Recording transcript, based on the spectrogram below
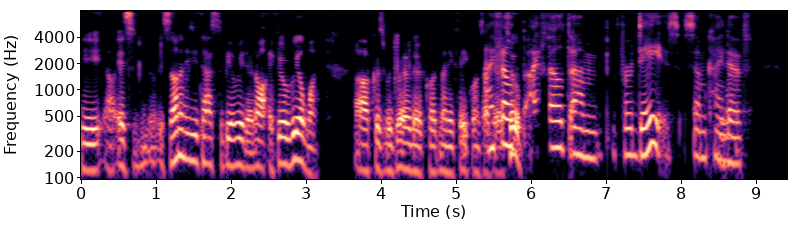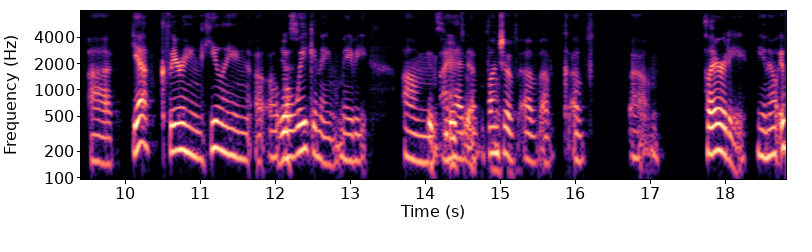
he. Uh, it's it's not an easy task to be a reader at all if you're a real one, because uh, we're there are quite many fake ones out I there felt, too. I felt um for days some kind yeah. of uh yeah clearing, healing, yes. awakening maybe. Um, it's I had a bunch of of of, of um clarity you know it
